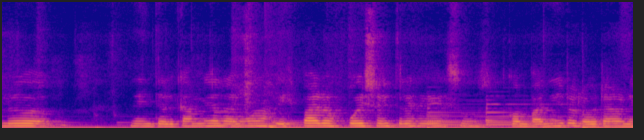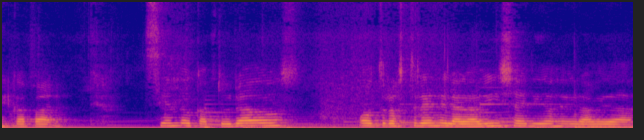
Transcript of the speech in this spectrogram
luego de intercambiar algunos disparos, Cuello y tres de sus compañeros lograron escapar, siendo capturados otros tres de la gavilla heridos de gravedad,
